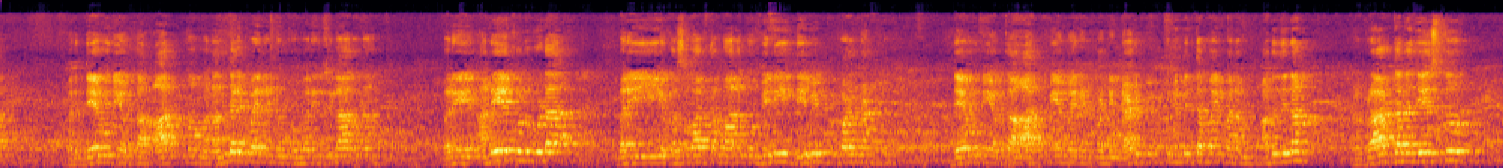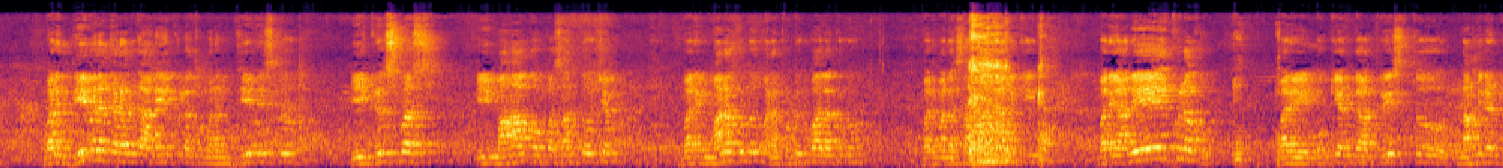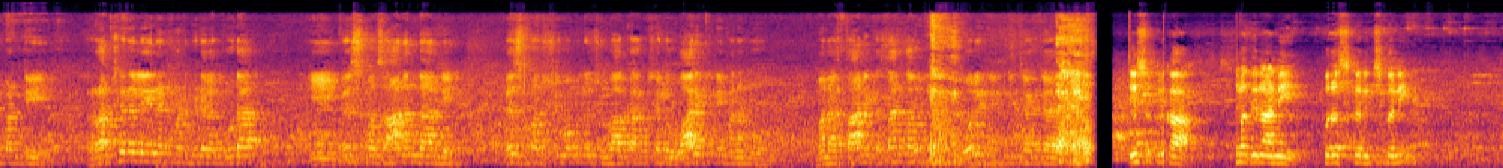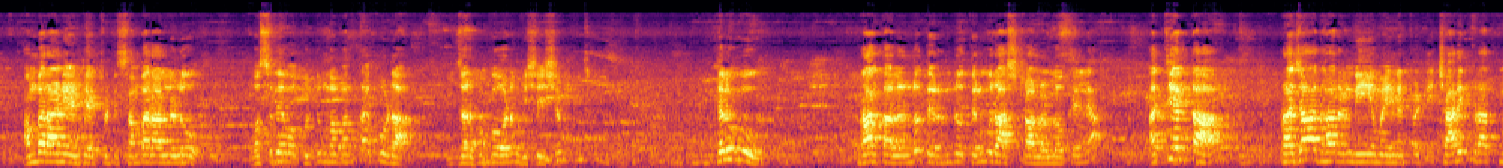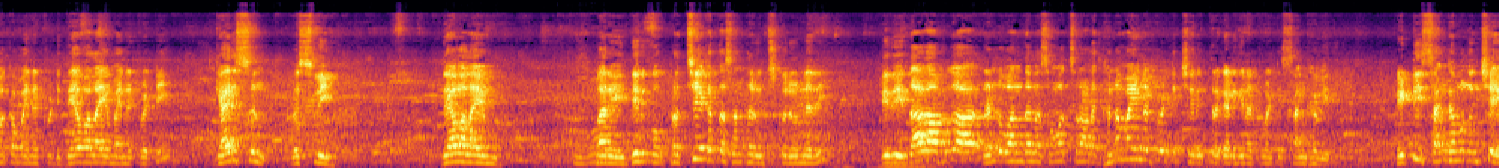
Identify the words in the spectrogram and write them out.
మరి దేవుని యొక్క ఆత్మ మనందరిపైన నువ్వు కుమరించలాగున మరి అనేకులు కూడా మరి ఈ యొక్క సువార్తమానము విని దీవింపబడినట్టు దేవుని యొక్క ఆత్మీయమైనటువంటి నడిపింపు నిమిత్తమై మనం అనుదినం మనం ప్రార్థన చేస్తూ మరి దీవెనకరంగా అనేకులకు మనం జీవిస్తూ ఈ క్రిస్మస్ ఈ మహా గొప్ప సంతోషం మరి మనకును మన కుటుంబాలకును మరి మన సమాజానికి మరి అనేకులకు మరి ముఖ్యంగా క్రీస్తు నమ్మినటువంటి రక్షణ లేనటువంటి బిడ్డలకు కూడా ఈ క్రిస్మస్ ఆనందాన్ని క్రిస్మస్ శుభములు శుభాకాంక్షలు వారికి మనము మన స్థానిక సంఘం జన్మదినాన్ని పురస్కరించుకొని అంబరాణి అంటే అటువంటి సంబరాలలో వసుదేవ కుటుంబం అంతా కూడా జరుపుకోవడం విశేషం. తెలుగు ప్రాంతాలలో రెండు తెలుగు రాష్ట్రాలలోకెళ్ళా అత్యంత ప్రజాధారణీయమైనటువంటి చారిత్రాత్మకమైనటువంటి దేవాలయమైనటువంటి గ్యారిసన్ వెస్లీ దేవాలయం మరి దీనికి ఒక ప్రత్యేకత సంతరించుకొని ఉన్నది. ఇది దాదాపుగా రెండు వందల సంవత్సరాల ఘనమైనటువంటి చరిత్ర కలిగినటువంటి సంఘం ఇది. ఇట్టి సంఘం నుంచే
